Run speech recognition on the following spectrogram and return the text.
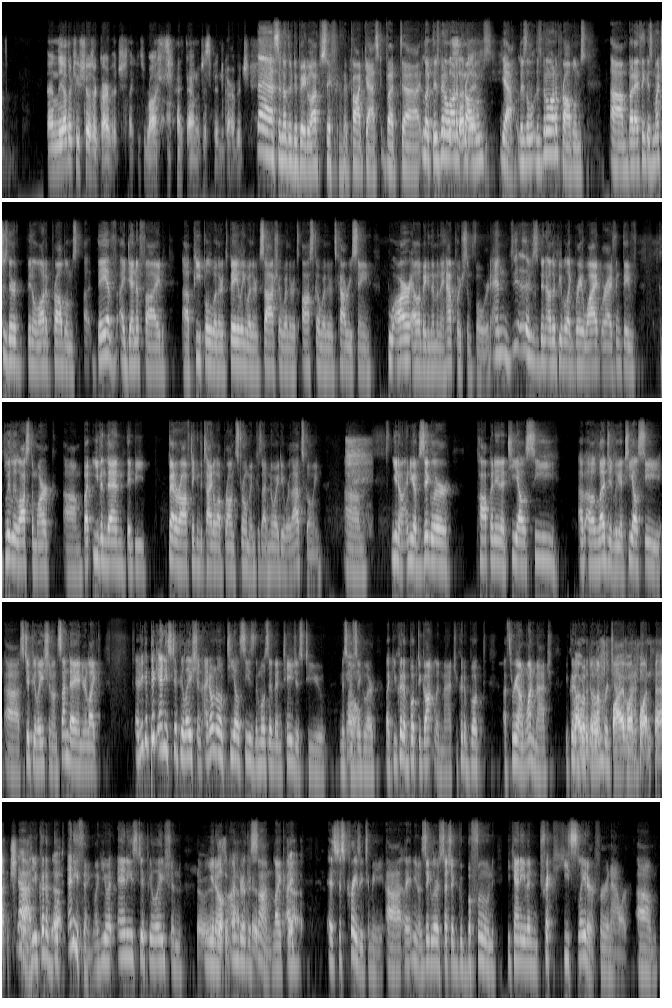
And the other two shows are garbage. Like Raw and SmackDown have just been garbage. That's another debate we'll have to say for another podcast. But uh, look, there's been a lot of Sunday. problems. Yeah, there's a, there's been a lot of problems. Um, but I think as much as there have been a lot of problems, uh, they have identified uh, people, whether it's Bayley, whether it's Sasha, whether it's Asuka, whether it's Kairi Sane, who are elevating them and they have pushed them forward. And there's been other people like Bray Wyatt where I think they've completely lost the mark. Um, but even then, they'd be better off taking the title off Braun Strowman because I have no idea where that's going. Um, you know, and you have Ziggler popping in a TLC, uh, allegedly a TLC uh, stipulation on Sunday, and you're like, if you could pick any stipulation, I don't know if TLC is the most advantageous to you, Mr. No. Ziggler. Like you could have booked a gauntlet match, you could have booked a three on one match, you could have booked a lumberjack five on one match. Yeah, you could have yeah. booked anything. Like you had any stipulation, you know, under the sun. Like yeah. I it's just crazy to me. Uh, and, you know, Ziggler is such a good buffoon. He can't even trick Heath Slater for an hour. Um,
